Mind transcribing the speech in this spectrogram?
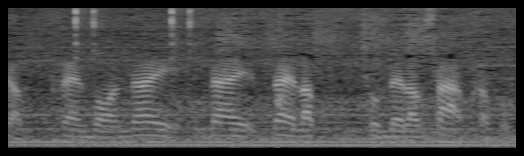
กับแฟนบอลได้ได้ได้รับชมได้รับทราบครับผม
